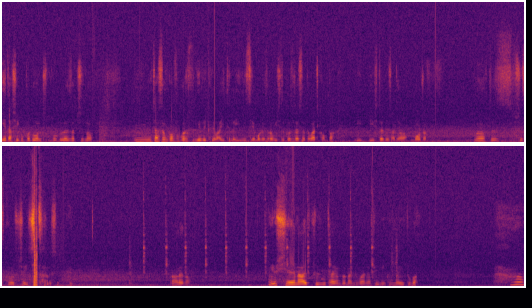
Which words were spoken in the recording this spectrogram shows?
Nie da się go podłączyć w ogóle, znaczy no mm, czasem go po prostu nie wykrywa i tyle i nic nie mogę zrobić, tylko zresetować kompa i, i wtedy zadziała. Może. No to jest wszystko od szczęścia zależy. Ale no. Już się nawet przyzwyczają do nagrywania filmików na YouTube'a. No,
